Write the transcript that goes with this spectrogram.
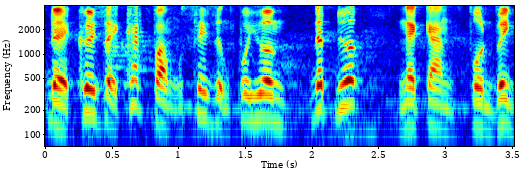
để khơi dậy khát vọng xây dựng quê hương, đất nước ngày càng phồn vinh.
